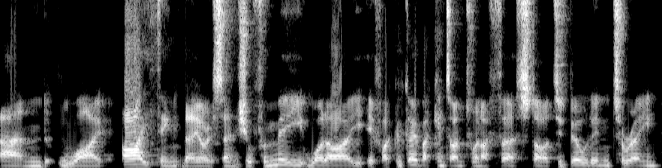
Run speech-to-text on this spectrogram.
and why I think they are essential for me. What I, if I could go back in time to when I first started building terrain,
